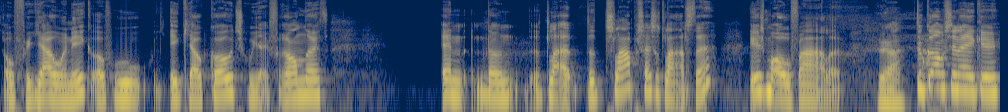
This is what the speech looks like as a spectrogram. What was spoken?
over jou en ik, over hoe ik jou coach, hoe jij verandert. En dan, het, het slapen zei ze het laatste, hè? Eerst me overhalen. Ja. Toen kwam ze in één keer...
